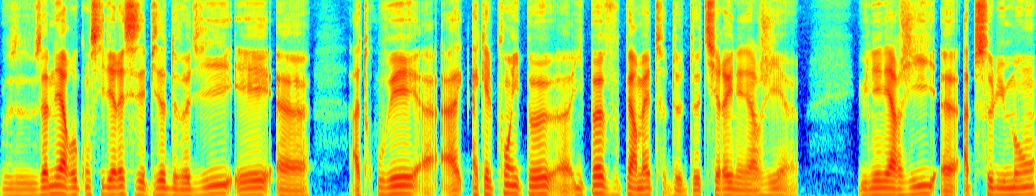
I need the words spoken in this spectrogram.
vous, amener à reconsidérer ces épisodes de votre vie et à trouver à, quel point ils, peuvent vous permettre de, tirer une énergie, une énergie absolument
